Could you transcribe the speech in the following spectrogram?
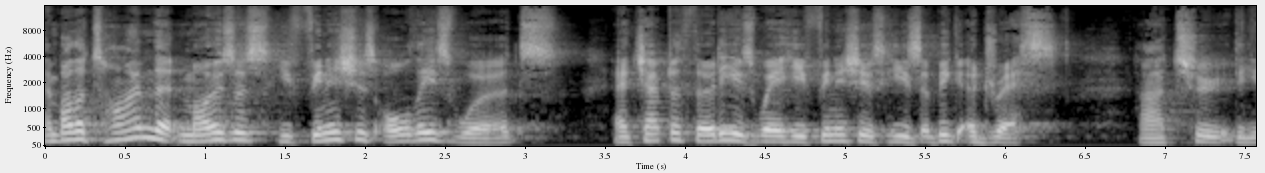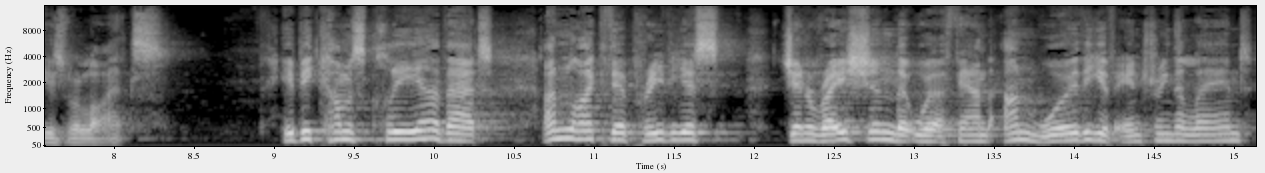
And by the time that Moses, he finishes all these words, and chapter 30 is where he finishes his big address uh, to the Israelites, it becomes clear that unlike their previous generation that were found unworthy of entering the land,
